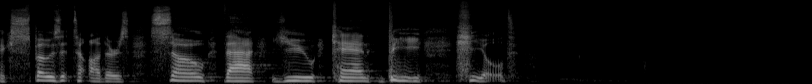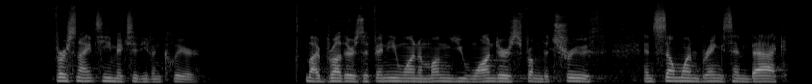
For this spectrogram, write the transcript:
expose it to others so that you can be healed. Verse 19 makes it even clearer. My brothers, if anyone among you wanders from the truth and someone brings him back,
